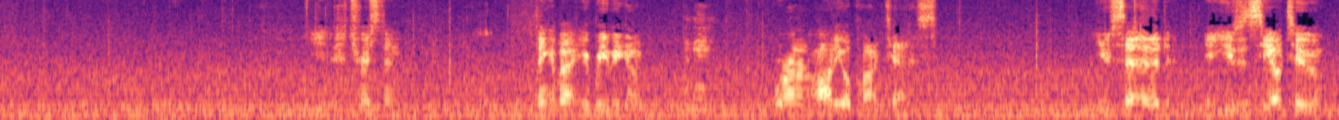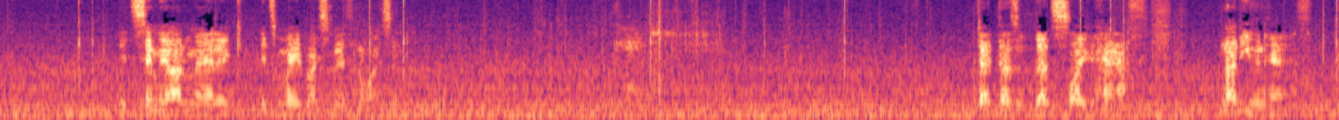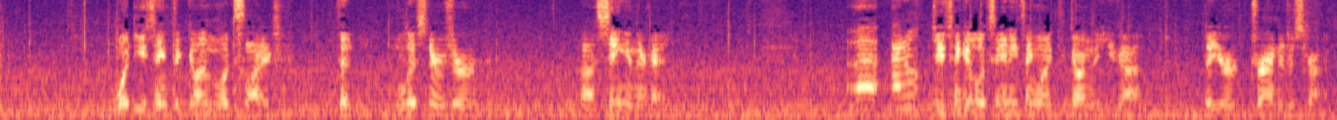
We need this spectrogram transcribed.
You- uh, Tristan, think about your BB gun. Okay. We're on an audio podcast. You said it uses CO2. It's semi-automatic. It's made by Smith and Wesson. Okay. That doesn't. That's like half. Not even half. What do you think the gun looks like that listeners are uh, seeing in their head? Uh, I don't. Do you think it looks anything like the gun that you got that you're trying to describe?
